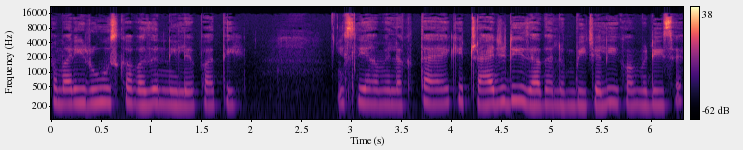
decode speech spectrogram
हमारी रूह उसका वज़न नहीं ले पाती। इसलिए हमें लगता है कि ट्रेजिडी ज़्यादा लंबी चली कॉमेडी से।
